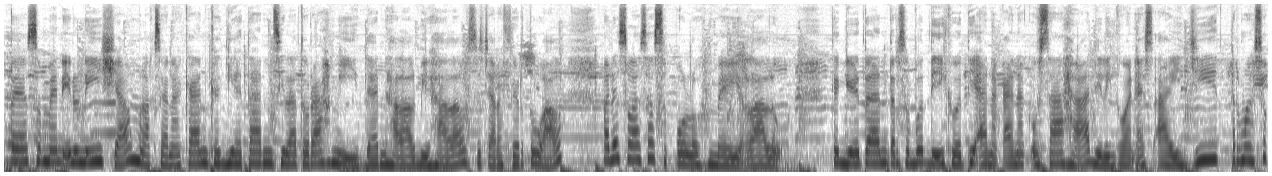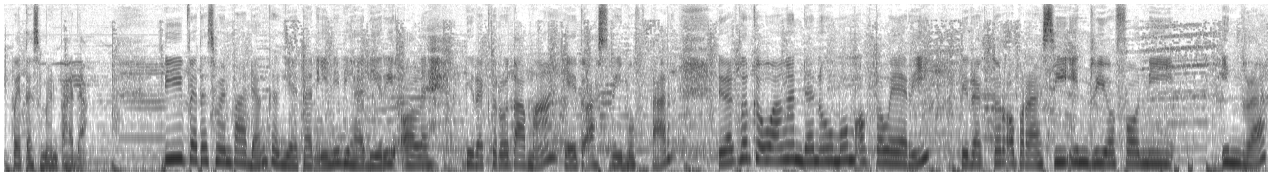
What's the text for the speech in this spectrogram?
PT Semen Indonesia melaksanakan kegiatan silaturahmi dan halal bihalal secara virtual pada Selasa 10 Mei lalu. Kegiatan tersebut diikuti anak-anak usaha di lingkungan SIG termasuk PT Semen Padang. Di PT Semen Padang, kegiatan ini dihadiri oleh Direktur Utama yaitu Asri Mukhtar, Direktur Keuangan dan Umum Oktoweri, Direktur Operasi Indriofoni Indra,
